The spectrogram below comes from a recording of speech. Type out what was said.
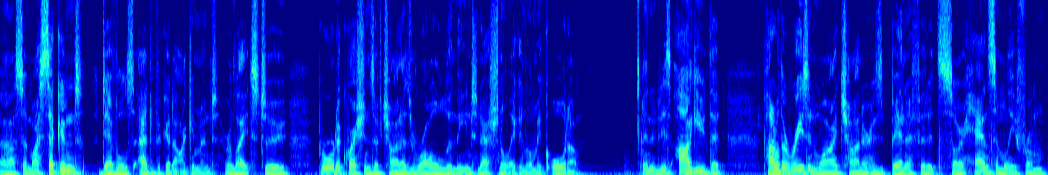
Uh, so, my second devil's advocate argument relates to broader questions of China's role in the international economic order. And it is argued that part of the reason why China has benefited so handsomely from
